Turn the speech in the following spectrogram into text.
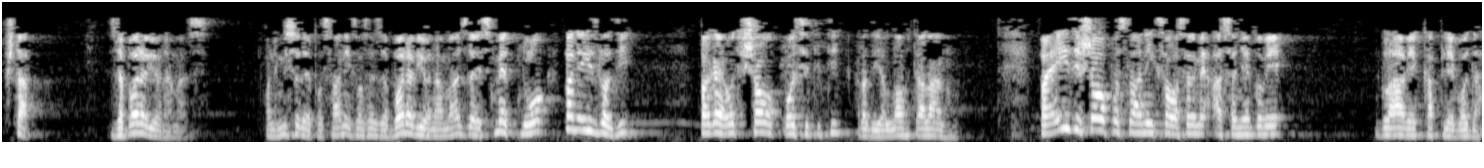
šta? Zaboravio namaz. On je mislio da je poslanik sallallahu zaboravio namaz, da je smetnuo, pa ne izlazi. Pa ga je otišao posjetiti radijallahu ta'ala anhu. Pa je izišao poslanik sallallahu sallam a sa njegove glave kaplje voda.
